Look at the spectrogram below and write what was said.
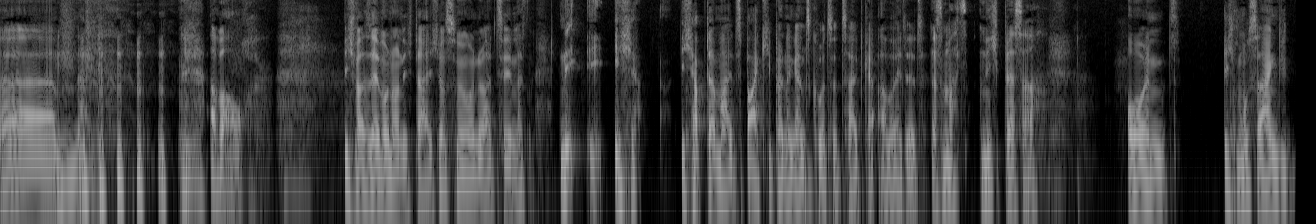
Ähm, nein. Aber auch. Ich war selber noch nicht da, ich habe es mir nur erzählen lassen. Nee, ich, ich habe da mal als Barkeeper eine ganz kurze Zeit gearbeitet. Das macht's nicht besser. Und ich muss sagen, die,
